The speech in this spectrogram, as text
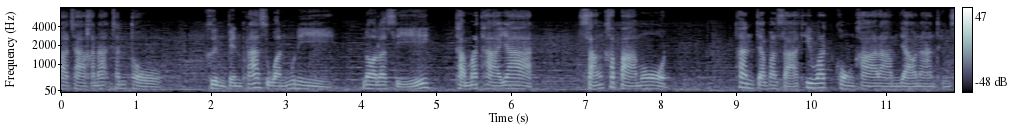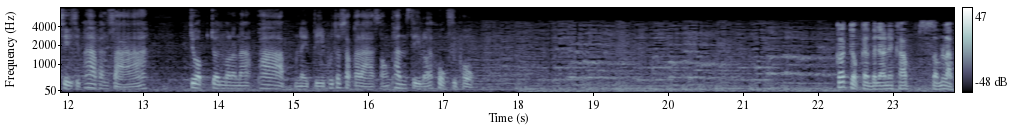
ราชาคณะชั้นโท ขึ้นเป็นพระสุวรรณมุนี นรศรีธรรมทายาทสังฆปาโมดท่านจำพรรษาที่วัดคงคารามยาวนานถึง 45 พรรษา จวบจนมรณภาพในปีพุทธศักราช 2466ก็จบกันไปแล้วนะครับสำหรับ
